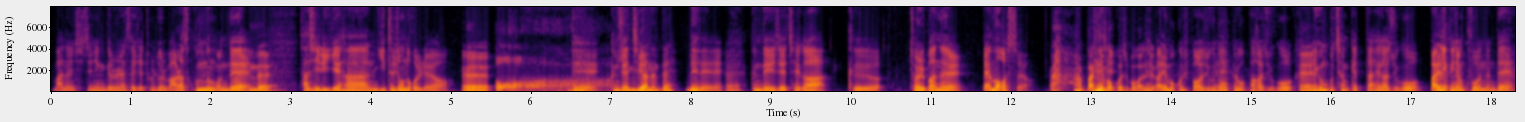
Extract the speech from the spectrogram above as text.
많은 시즈닝들을 해서 이제 돌돌 말아서 굽는 건데 네. 사실 이게 한 이틀 정도 걸려요. 예. 어. 네, 근데 준비하는데. 제, 네네네. 예. 근데 이제 제가 그 절반을 빼먹었어요. 빨리 사실- 먹고 싶어가지고. 네, 빨리 먹고 싶어가지고 너무 배고파가지고 네. 이건 못 참겠다 해가지고 빨리 네. 그냥 구웠는데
